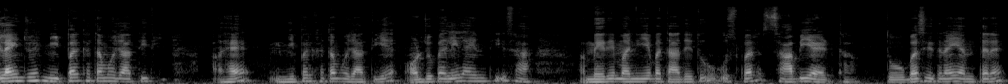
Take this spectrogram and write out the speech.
लाइन जो है, नी पर खत्म हो जाती थी, है, नी पर खत्म हो जाती है, और जो पहली लाइन थी, सा, मेरे मन ये बता दे तू, उस पर सा भी ऐड था। तो बस इतना ही अंतर है।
